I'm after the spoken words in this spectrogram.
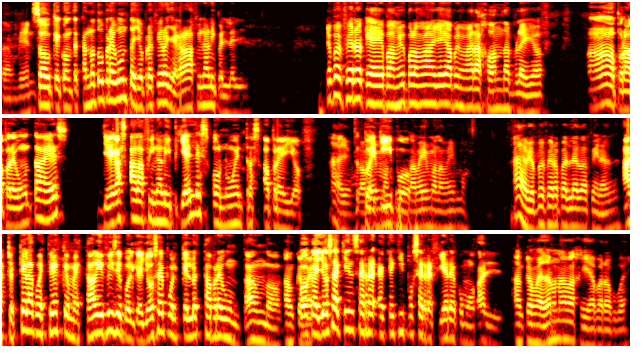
También. So, que contestando tu pregunta, yo prefiero llegar a la final y perder. Yo prefiero que para mí por lo menos llegue a primera ronda en playoff. Ah, pero la pregunta es, ¿llegas a la final y pierdes o no entras a playoffs? Ah, yo, Tu lo mismo, equipo. Lo mismo, lo mismo. Ah, yo prefiero perder la final. Hacho, es que la cuestión es que me está difícil porque yo sé por qué él lo está preguntando. Aunque porque me- yo sé a quién se re- a qué equipo se refiere como tal. Aunque me den una vajilla, pero pues.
